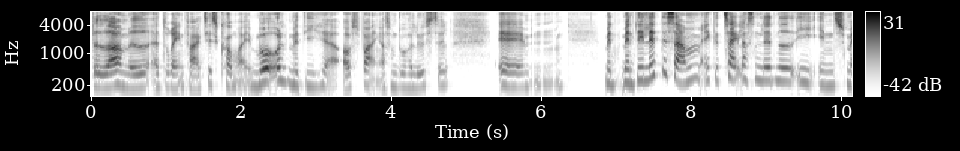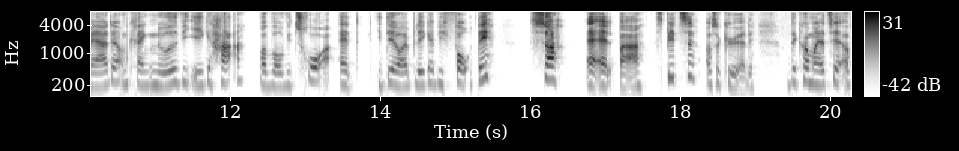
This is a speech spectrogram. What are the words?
bedre med, at du rent faktisk kommer i mål med de her opsparinger, som du har lyst til. Øhm, men, men det er lidt det samme. Ikke? Det taler sådan lidt ned i en smerte omkring noget, vi ikke har, og hvor vi tror, at i det øjeblik, at vi får det, så er alt bare spidse, og så kører det. Det kommer jeg til at,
